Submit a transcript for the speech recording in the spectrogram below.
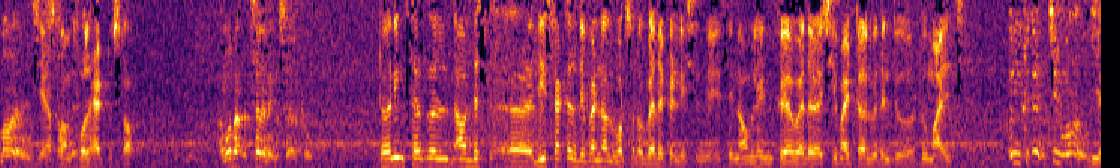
miles. to Yeah, from it. full head to stop. And what about the turning circle? Turning circle, now this, uh, these factors depend on what sort of weather condition. You see, normally in fair weather, she might turn within two, two miles. Oh, you could do it in two miles.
